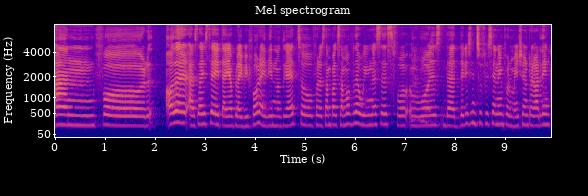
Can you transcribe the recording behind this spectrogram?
And for other, as I said, I applied before, I did not get. So, for example, some of the weaknesses for, was that there is insufficient information regarding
